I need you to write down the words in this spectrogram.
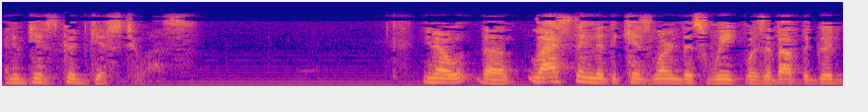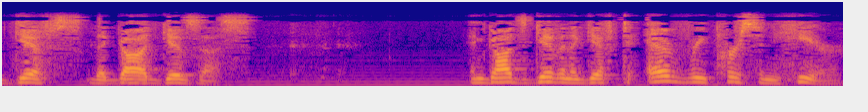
and who gives good gifts to us. You know, the last thing that the kids learned this week was about the good gifts that God gives us. And God's given a gift to every person here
